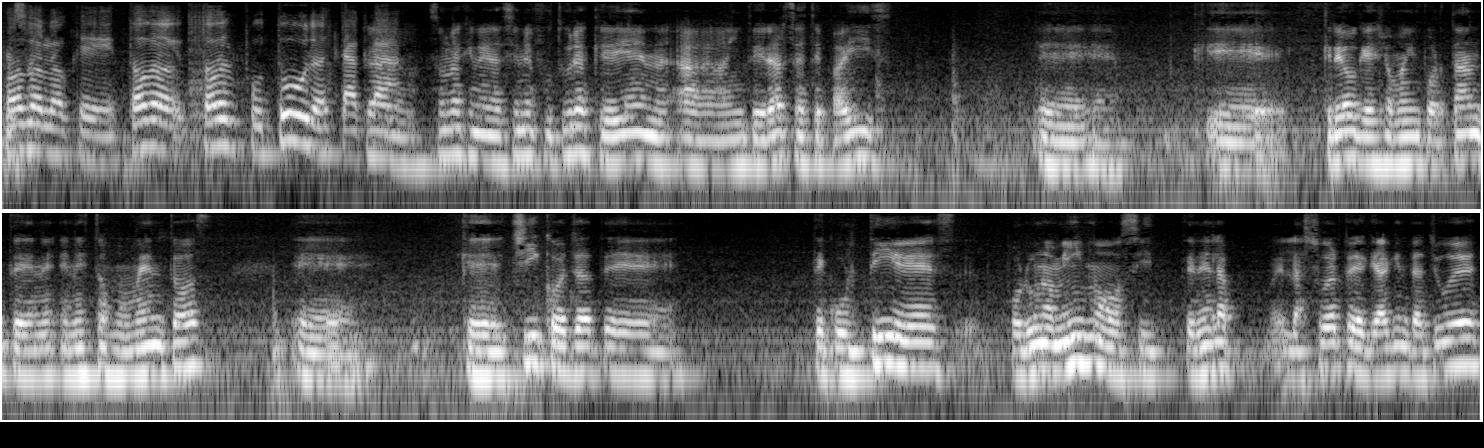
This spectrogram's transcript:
todo lo que todo todo el futuro está acá. son las generaciones futuras que vienen a integrarse a este país. Eh, que creo que es lo más importante en, estos momentos. Eh, que chico ya te, te cultives por uno mismo, si tenés la, la suerte de que alguien te ayude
